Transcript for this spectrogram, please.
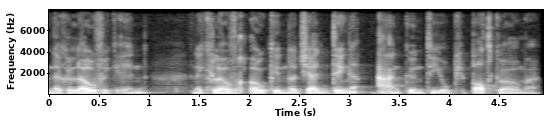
en daar geloof ik in. En ik geloof er ook in dat jij dingen aan kunt die op je pad komen.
